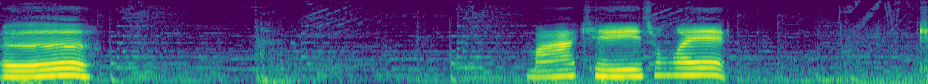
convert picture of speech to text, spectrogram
เออ มาเคช่องแรก เค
